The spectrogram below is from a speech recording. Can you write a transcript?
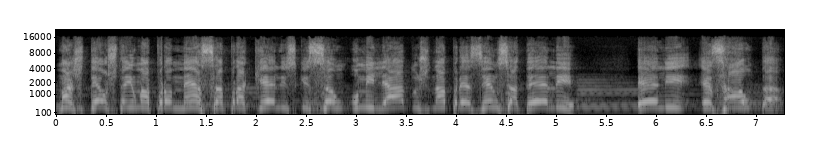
mas Deus tem uma promessa para aqueles que são humilhados na presença dEle. Ele exalta.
